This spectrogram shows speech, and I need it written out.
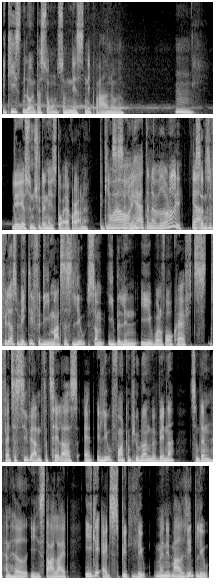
I kisten lå en person, som næsten ikke varede noget. Mm. Lea, jeg synes jo, den her historie er rørende. Det giver sig Wow, selv, ikke? ja, den er vidunderlig. Ja. Og så er den selvfølgelig også vigtig, fordi Mats' liv som Ibelin i World of Warcrafts fantasiverden fortæller os, at et liv foran computeren med venner, som den han havde i Starlight, ikke er et spildt liv, men mm. et meget rigt liv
